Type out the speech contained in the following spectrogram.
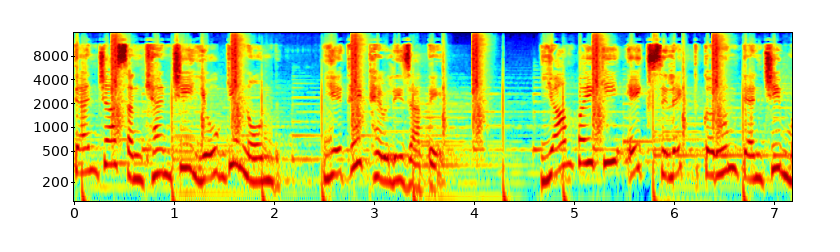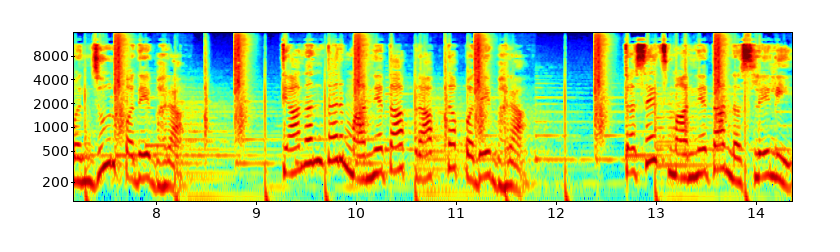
त्यांच्या संख्यांची योग्य नोंद येथे ठेवली जाते. यांपैकी एक सिलेक्ट करून त्यांची मंजूर पदे भरा. त्यानंतर मान्यता प्राप्त पदे भरा. तसेच मान्यता नसलेली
